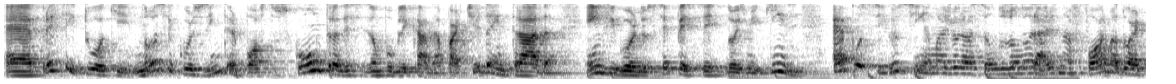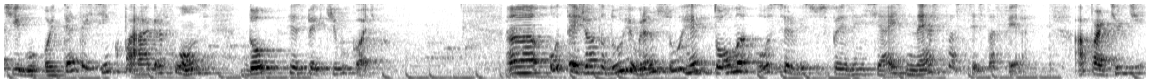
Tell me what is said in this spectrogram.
é, preceitua que nos recursos interpostos contra a decisão publicada a partir da entrada em vigor do CPC 2015, é possível sim a majoração dos honorários na forma do artigo 85, parágrafo 11 do respectivo código. Uh, o TJ do Rio Grande do Sul retoma os serviços presenciais nesta sexta-feira. A partir de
